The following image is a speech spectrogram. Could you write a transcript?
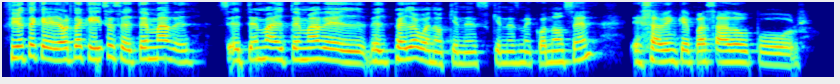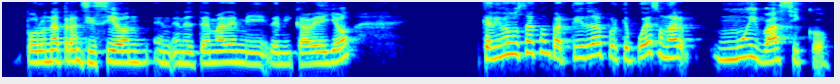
Fíjate que ahorita que dices el tema del, el tema, el tema del, pelo, bueno, quienes, quienes me conocen eh, saben que he pasado por, por una transición en, en el tema de mi, de mi cabello que a mí me gusta compartirla porque puede sonar muy básico,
